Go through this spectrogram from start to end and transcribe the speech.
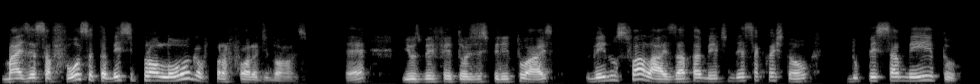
Mas essa força também se prolonga para fora de nós. Né? E os benfeitores espirituais vêm nos falar exatamente dessa questão do pensamento.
